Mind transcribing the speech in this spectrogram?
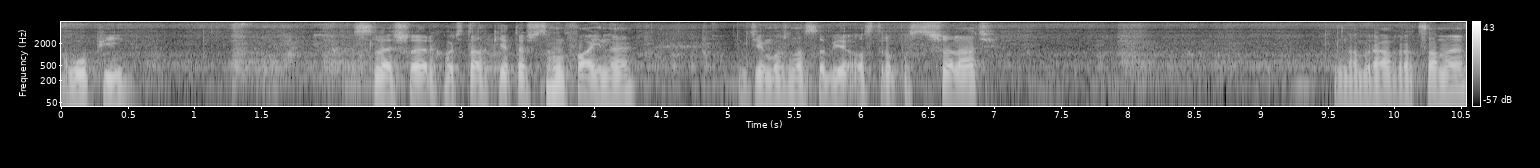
głupi slasher, choć takie też są fajne, gdzie można sobie ostro postrzelać. Dobra, wracamy.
